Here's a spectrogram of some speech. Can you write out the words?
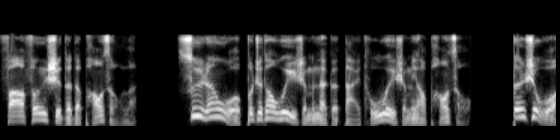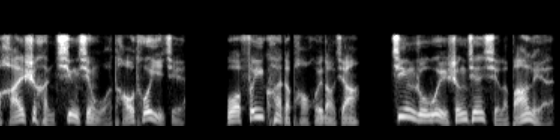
发疯似的的跑走了。虽然我不知道为什么那个歹徒为什么要跑走，但是我还是很庆幸我逃脱一劫。我飞快的跑回到家，进入卫生间洗了把脸，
